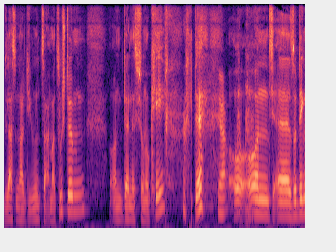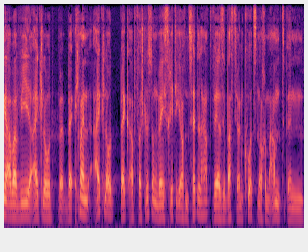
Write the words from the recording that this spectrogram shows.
lassen halt die Nutzer einmal zustimmen und dann ist schon okay. Ne? ja. Und äh, so Dinge aber wie iCloud, ich meine, iCloud Backup Verschlüsselung, wenn ich es richtig auf dem Zettel habe, wäre Sebastian Kurz noch im Amt, wenn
